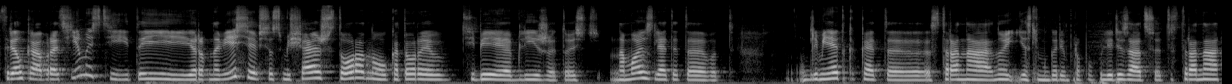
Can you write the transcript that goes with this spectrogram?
стрелка обратимости, и ты равновесие все смещаешь в сторону, которая тебе ближе. То есть, на мой взгляд, это вот для меня это какая-то сторона, ну, если мы говорим про популяризацию, это сторона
